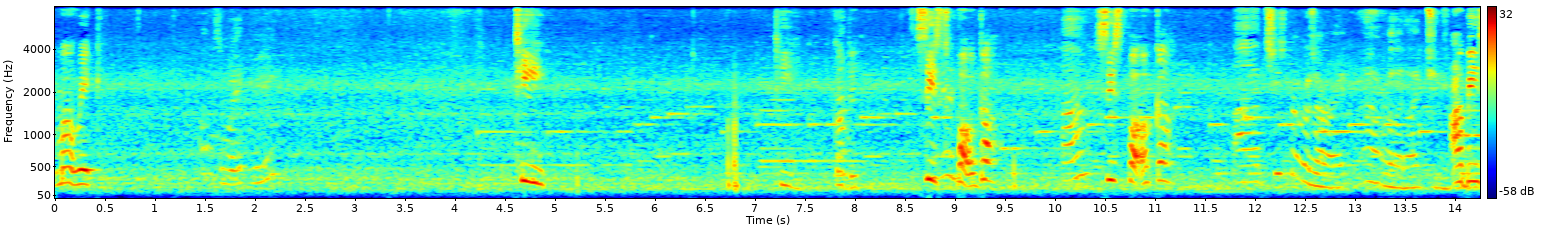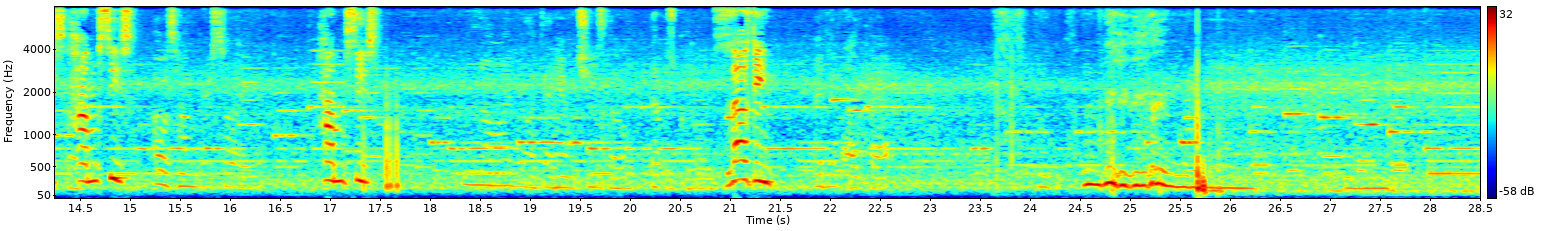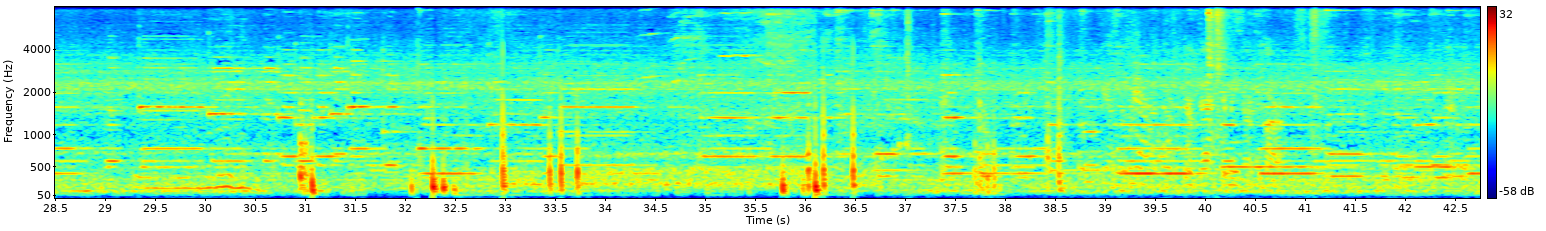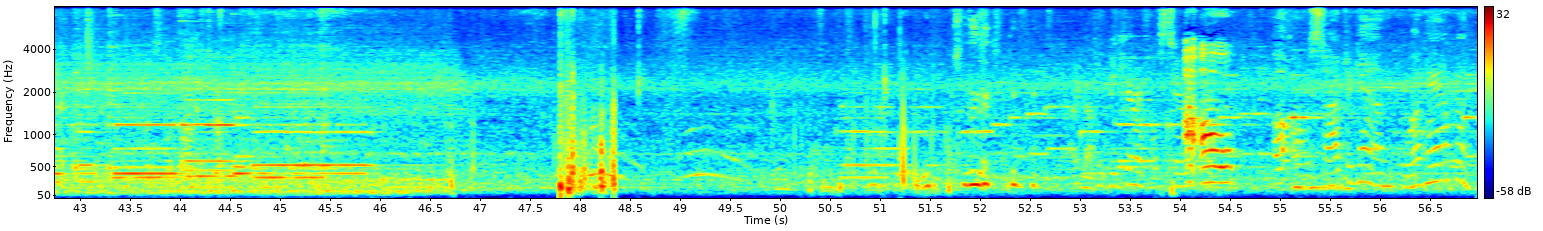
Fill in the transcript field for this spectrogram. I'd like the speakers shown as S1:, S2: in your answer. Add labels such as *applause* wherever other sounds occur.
S1: Mavic.
S2: That's awake, me.
S1: T. T. Có tí. Cheeseburger.
S2: Huh?
S1: Cheeseburger.
S2: Uh, cheeseburger's alright. I don't really like cheeseburgers.
S1: Abby's ham cheese.
S2: I was hungry, so I...
S1: Ham cheese.
S2: No, I didn't like that ham and cheese, though. That was gross.
S1: Lasting.
S2: I didn't like that. *laughs* Be careful, Stu.
S1: Uh-oh.
S2: Uh-oh, stopped again. What happened?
